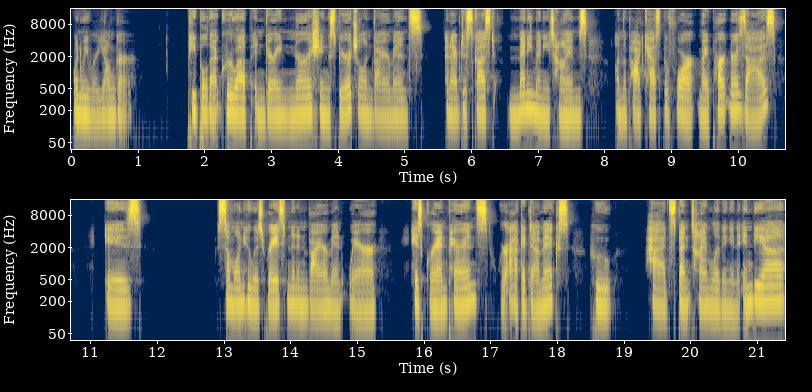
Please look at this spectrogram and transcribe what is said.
when we were younger. People that grew up in very nourishing spiritual environments. And I've discussed many, many times on the podcast before, my partner Zaz is someone who was raised in an environment where his grandparents were academics who had spent time living in India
